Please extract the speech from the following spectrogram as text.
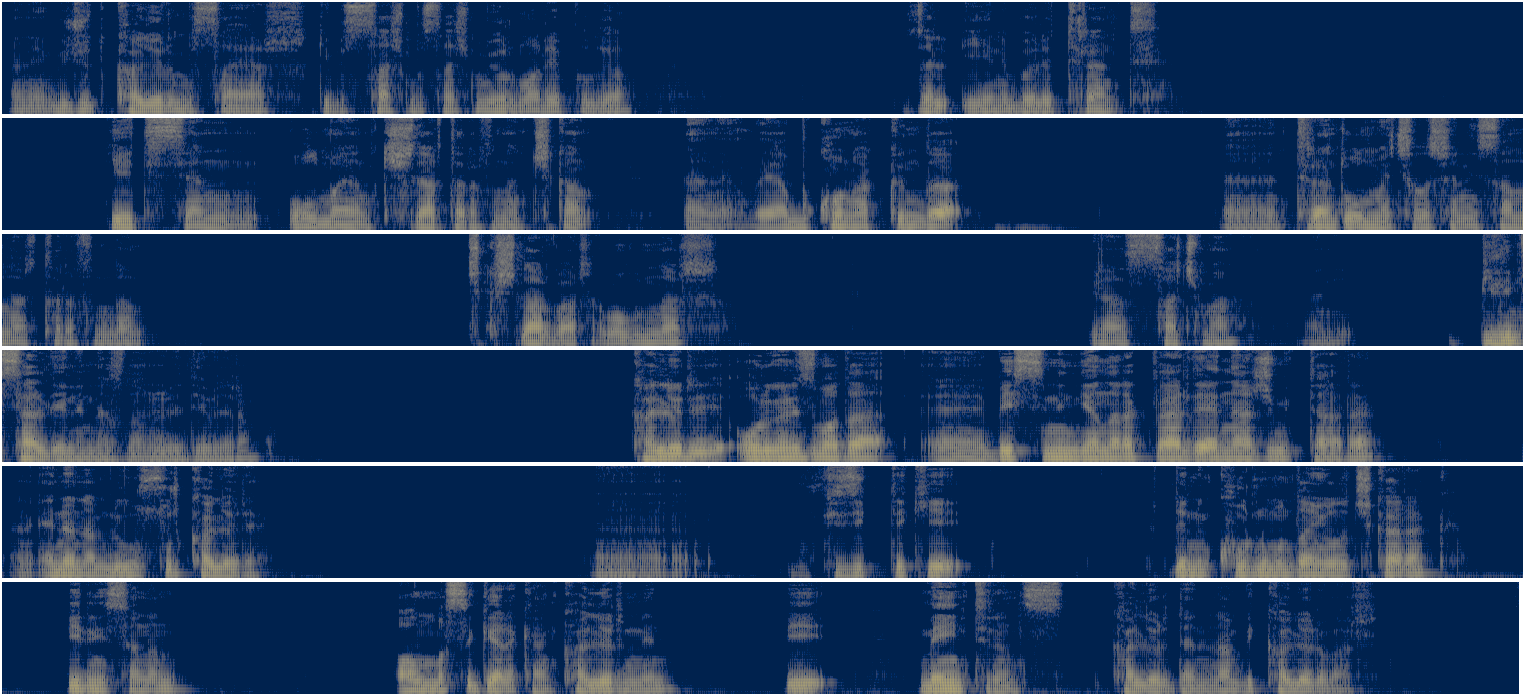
hani vücut kalori mi sayar gibi saçma saçma yorumlar yapılıyor. Özel yeni böyle trend diyetisyen olmayan kişiler tarafından çıkan yani veya bu konu hakkında e, trend olmaya çalışan insanlar tarafından çıkışlar var ama bunlar biraz saçma. Yani bilimsel değil en azından öyle diyebilirim. Kalori organizmada e, besinin yanarak verdiği enerji miktarı. Yani en önemli unsur kalori. E, bu fizikteki kütlenin korunumundan yola çıkarak bir insanın alması gereken kalorinin bir maintenance kalori denilen bir kalori var.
